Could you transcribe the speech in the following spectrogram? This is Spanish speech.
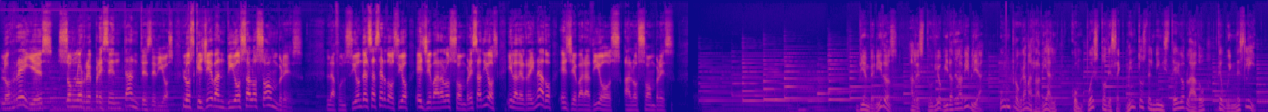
Los reyes son los representantes de Dios, los que llevan Dios a los hombres. La función del sacerdocio es llevar a los hombres a Dios y la del reinado es llevar a Dios a los hombres. Bienvenidos al estudio Vida de la Biblia, un programa radial compuesto de segmentos del ministerio hablado de Witness Lee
